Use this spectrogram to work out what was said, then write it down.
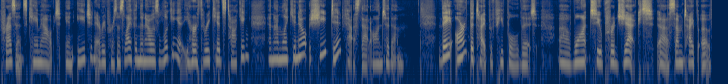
presence came out in each and every person's life. And then I was looking at her three kids talking, and I'm like, you know, she did pass that on to them. They aren't the type of people that uh, want to project uh, some type of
